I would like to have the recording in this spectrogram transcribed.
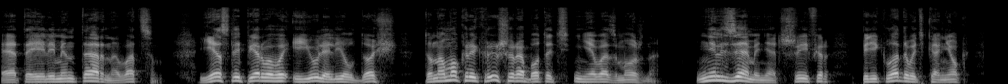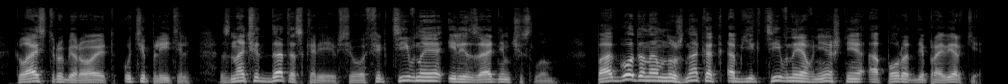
Это элементарно, Ватсон. Если 1 июля лил дождь, то на мокрой крыше работать невозможно. Нельзя менять шифер, перекладывать конек, класть рубероид, утеплитель. Значит, дата, скорее всего, фиктивная или задним числом. Погода нам нужна как объективная внешняя опора для проверки.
